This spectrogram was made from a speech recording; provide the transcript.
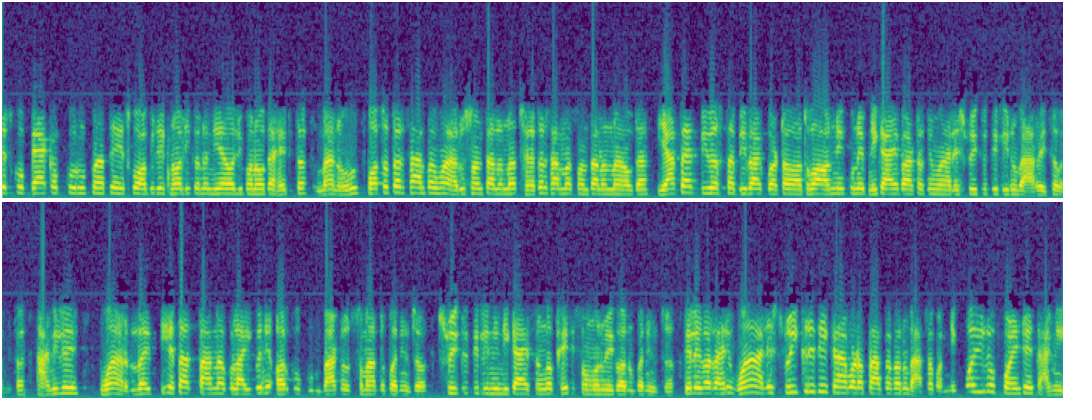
यसको ब्याकअपको रूपमा चाहिँ यसको अभिलेख नलिकन नियावली बनाउँदाखेरि त मानौ पचहत्तर सालमा उहाँहरू सञ्चालनमा छत्तर सालमा सञ्चालनमा आउँदा यातायात व्यवस्था विभागबाट अथवा अन्य कुनै निकायबाट चाहिँ उहाँहरूले स्वीकृति लिनु भएको रहेछ भने त हामीले उहाँहरूलाई यता तार्नको लागि पनि अर्को बाटो समात्नु पर्ने हुन्छ। स्वीकृति लिने निकायसँग फेरि समन्वय गर्नुपर्ने हुन्छ। त्यसले गर्दाखेरि उहाँहरूले स्वीकृति कहाँबाट प्राप्त गर्नु भएको छ भन्ने पहिलो पोइन्टै हामी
